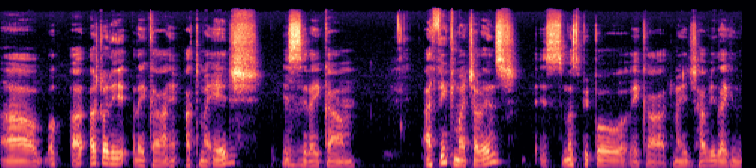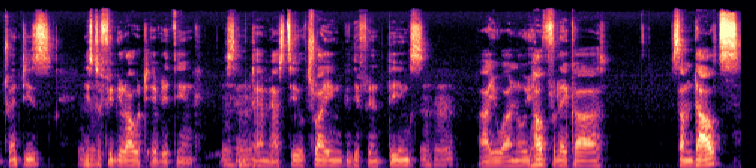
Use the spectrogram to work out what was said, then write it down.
uh, uh, actually like uh, at my age it's like um i think my challenge is most people like uh, at my age have it like in the 20s is to figure out everything at the same time you are still trying different things Mm-hmm. uh, you are no you have like uh some doubts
